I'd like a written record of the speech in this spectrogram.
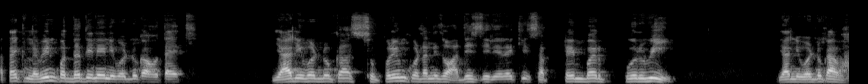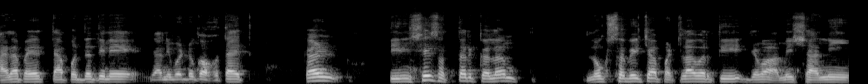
आता एक नवीन पद्धतीने निवडणुका होत आहेत. या निवडणुका सुप्रीम कोर्टाने जो आदेश दिलेला आहे की सप्टेंबर पूर्वी या निवडणुका व्हायला पाहिजेत त्या पद्धतीने या निवडणुका होत आहेत. कारण तीनशे सत्तर कलम लोकसभेच्या पटलावरती जेव्हा अमित शहानी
